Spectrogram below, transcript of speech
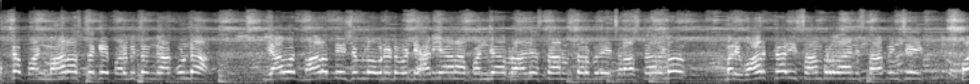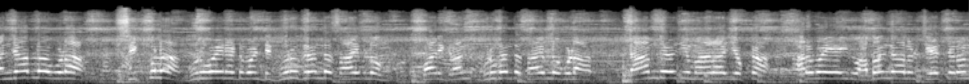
ఒక్క పం- మహారాష్ట్రకే పరిమితం కాకుండా యావత్ భారతదేశంలో ఉన్నటువంటి హర్యానా పంజాబ్ రాజస్థాన్ ఉత్తరప్రదేశ్ రాష్ట్రాలలో మరి వార్కారీ సాంప్రదాయాన్ని స్థాపించి పంజాబ్లో కూడా సిక్కుల గురువైనటువంటి గురు గ్రంథ సాహిబ్లో వారి గ్రంథ గురు గ్రంథ సాహిబ్లో కూడా నామదేవ్జీ మహారాజ్ యొక్క అరవై ఐదు అభంగాలను చేర్చడం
